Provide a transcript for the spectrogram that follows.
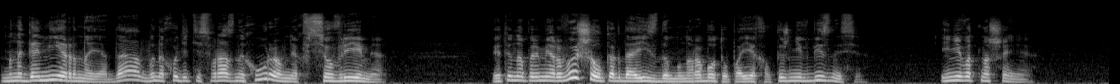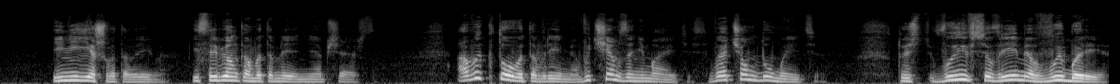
многомерная, да, вы находитесь в разных уровнях все время. И ты, например, вышел, когда из дому на работу поехал, ты же не в бизнесе и не в отношениях, и не ешь в это время, и с ребенком в это время не общаешься. А вы кто в это время? Вы чем занимаетесь? Вы о чем думаете? То есть вы все время в выборе.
